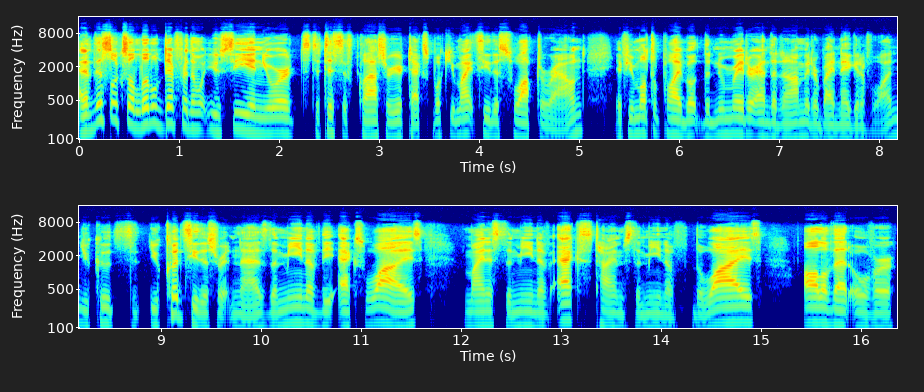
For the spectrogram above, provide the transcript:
And if this looks a little different than what you see in your statistics class or your textbook, you might see this swapped around. If you multiply both the numerator and the denominator by negative 1, you could, you could see this written as the mean of the xy's minus the mean of x times the mean of the y's, all of that over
